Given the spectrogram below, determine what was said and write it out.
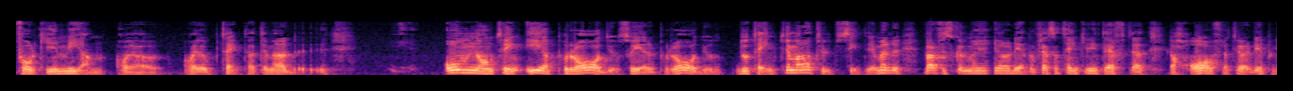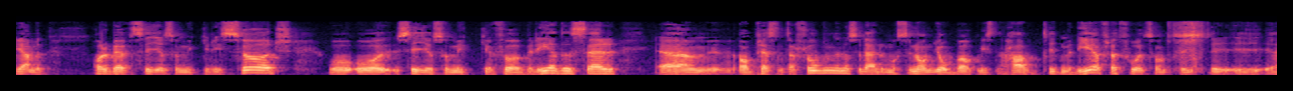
folk i gemen har jag, har jag upptäckt. Att jag menar, om någonting är på radio så är det på radio. Då tänker man naturligtvis inte. Men varför skulle man göra det? De flesta tänker inte efter att jaha, för att göra det programmet har det behövt si och så mycket research och, och si och så mycket förberedelser um, av presentationen och sådär. Då måste någon jobba åtminstone halvtid med det för att få ett sånt flyt i, i, eh,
